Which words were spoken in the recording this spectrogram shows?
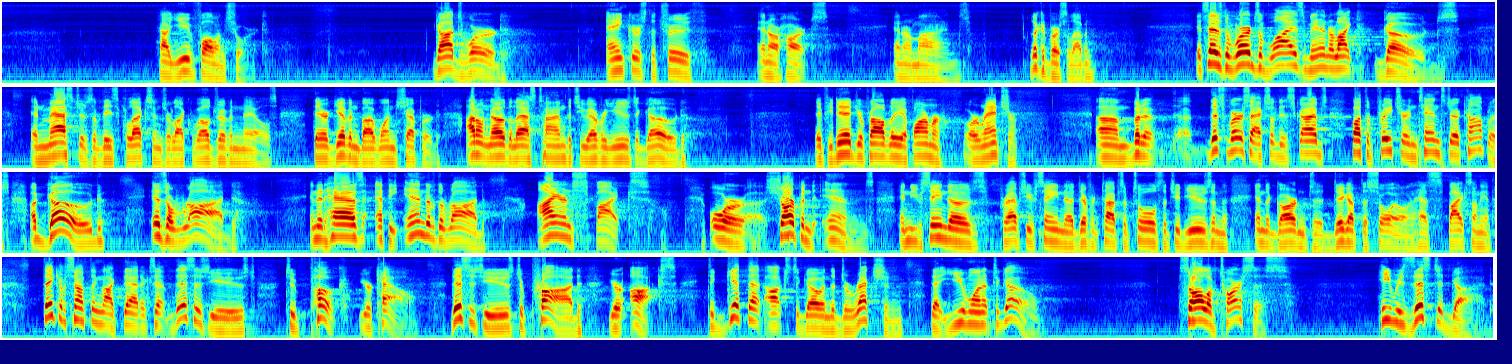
how you've fallen short. God's Word anchors the truth in our hearts and our minds. Look at verse 11. It says, The words of wise men are like goads, and masters of these collections are like well driven nails. They are given by one shepherd. I don't know the last time that you ever used a goad. If you did, you're probably a farmer or a rancher. Um, but uh, uh, this verse actually describes what the preacher intends to accomplish. A goad is a rod, and it has at the end of the rod iron spikes or uh, sharpened ends. And you've seen those, perhaps you've seen uh, different types of tools that you'd use in the, in the garden to dig up the soil, and it has spikes on the end. Think of something like that, except this is used to poke your cow. This is used to prod your ox, to get that ox to go in the direction that you want it to go. Saul of Tarsus, he resisted God.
